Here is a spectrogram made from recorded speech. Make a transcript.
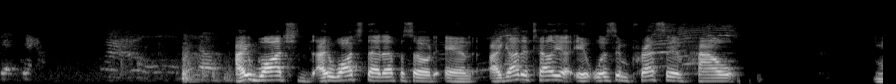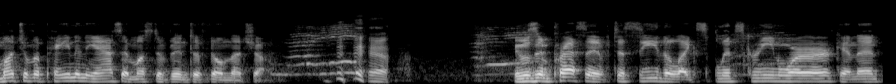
get down. no. I watched I watched that episode and I got to tell you it was impressive how much of a pain in the ass it must have been to film that show. yeah. It was impressive to see the like split screen work, and then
